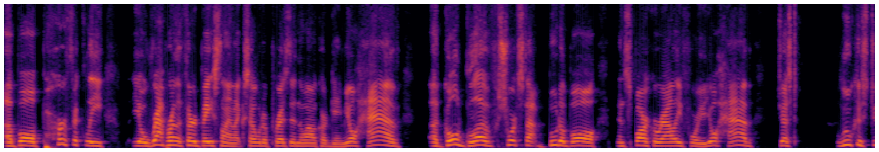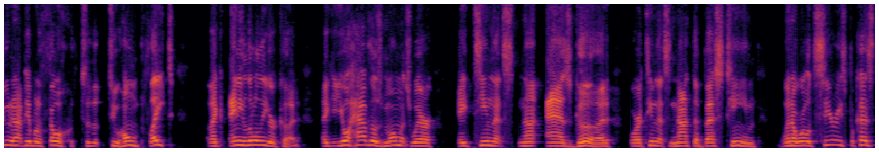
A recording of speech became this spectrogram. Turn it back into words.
a, a, ball perfectly you know wrap around the third baseline like Salvador Perez did in the wild card game. You'll have a Gold Glove shortstop boot a ball and spark a rally for you. You'll have just Lucas Duda not be able to throw to the to home plate like any little leaguer could. Like you'll have those moments where a team that's not as good or a team that's not the best team win a World Series because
